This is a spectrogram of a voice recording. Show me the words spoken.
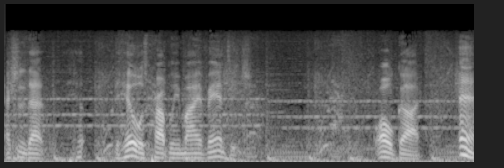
Actually, that the hill was probably my advantage. Oh god. Eh!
